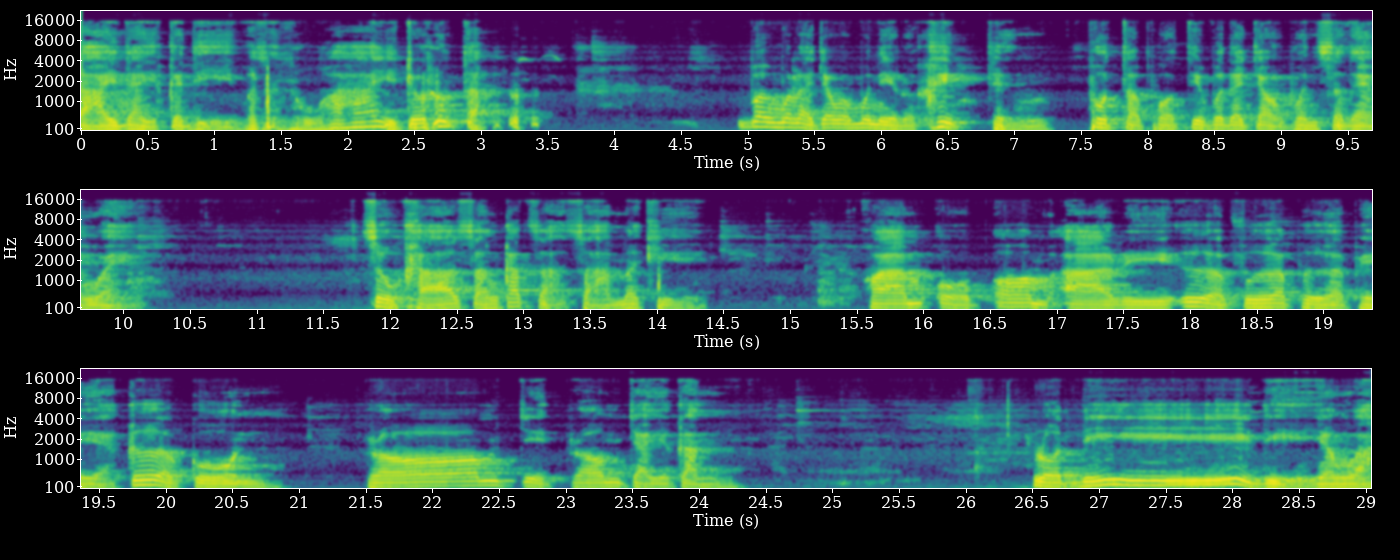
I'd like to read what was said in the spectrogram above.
ตายได้ก็ดีว่าสันว้ายจนหลวงตาบิ่งเมื่อไรเจ้าว่ามุนีเราคิดถึงพุทธพจน์ที่พระเจ้าพนแสดงไว้ สุขาสังคัสสะสามัคคี ความโอบอ้อมอารีเอื้อเฟื้อเผื่อเผื่อเกื้อกูล พร้อมจิตพร้อมใจกันโหลดดีดียังว่า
